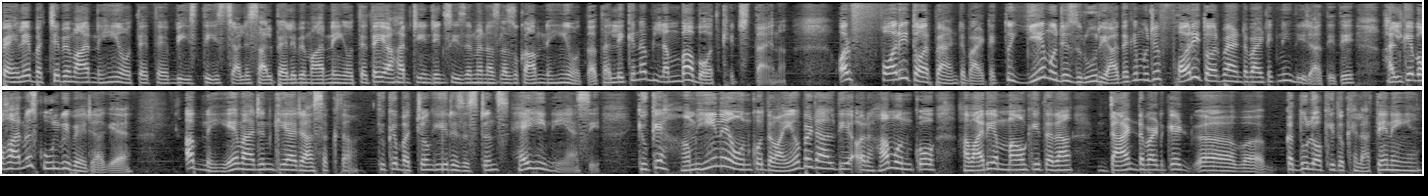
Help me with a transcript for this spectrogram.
पहले बच्चे बीमार नहीं होते थे बीस तीस चालीस साल पहले बीमार नहीं होते थे या हर चेंजिंग सीज़न में नजला जुकाम नहीं होता था। लेकिन अब लंबा बहुत खिंचता है ना। और फौरी तौर पे एंटीबायोटिक तो ये मुझे ज़रूर याद है कि मुझे फौरी तौर पे एंटीबायोटिक नहीं दी जाती थी। हल्के बुखार में स्कूल भी भेजा गया है। अब नहीं इमेजिन किया जा सकता, क्योंकि बच्चों की रेजिस्टेंस है ही नहीं ऐसी। क्योंकि हम ही ने उनको दवाइयों पर डाल दिया और हम उनको, हमारी अम्माओं की तरह डांट डबट के कद्दू लौकी तो खिलाते नहीं है।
